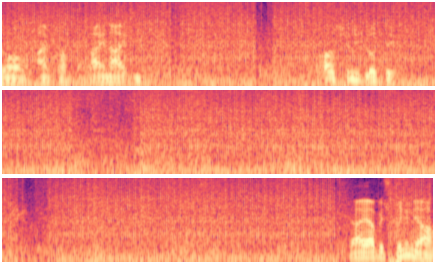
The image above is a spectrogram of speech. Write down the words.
So, einfach da reinhalten. Oh, das finde ich lustig. Ja, ja, wir springen ja.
